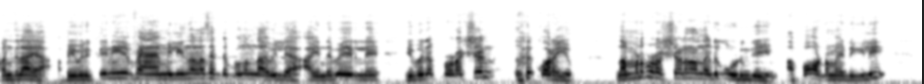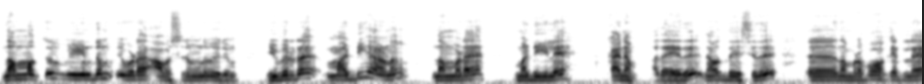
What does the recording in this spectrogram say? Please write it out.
മനസ്സിലായ? അപ്പൊ ഇവർക്ക് ഇനി ഫാമിലി എന്നുള്ള സെറ്റപ്പ് ഒന്നും ഉണ്ടാവില്ല. അതിന്റെ പേരിൽ ഇവരുടെ പ്രൊഡക്ഷൻ കുറയും. നമ്മുടെ പ്രൊഡക്ഷൻ നന്നായിട്ട് കൂടും ചെയ്യും. അപ്പോൾ ഓട്ടോമാറ്റിക്കലി നമുക്ക് വീണ്ടും ഇവിടെ അവസരങ്ങൾ വരും. ഇവരുടെ മടിയാണ് നമ്മുടെ മടിയിലെ കനം. അതായത് ഞാൻ ഉദ്ദേശിച്ചത് നമ്മുടെ പോക്കറ്റിലെ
